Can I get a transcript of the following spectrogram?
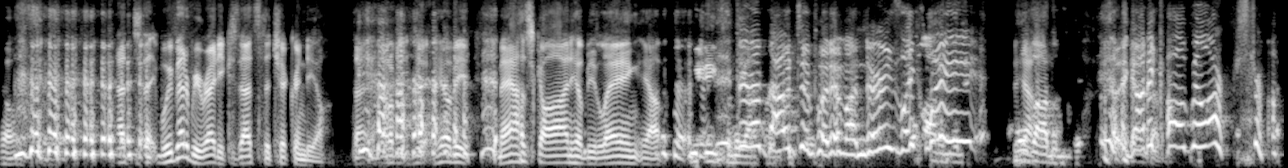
No, That's the, we better be ready because that's the Chychrun deal. That, that'll be, he'll be mask on. He'll be laying. Yeah. they're operator. about to put him under. He's like, Hold on wait, Hold Yeah. on. I gotta call Bill Armstrong.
